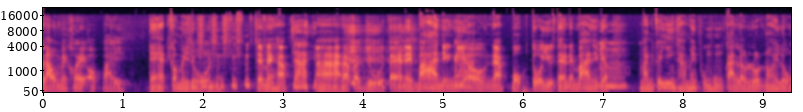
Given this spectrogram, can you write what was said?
เราไม่ค่อยออกไป แดดก็ไม่โดนใช่ไหมครับใช่อ่า แล้วก็อยู่แต่ในบ้านอย่างเดียวนะปกตัวอยู่แต่ในบ้านอย่างเดียวอืมมันก็ยิ่งทำให้ภูมิคุ้มกันเราลดน้อยลง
